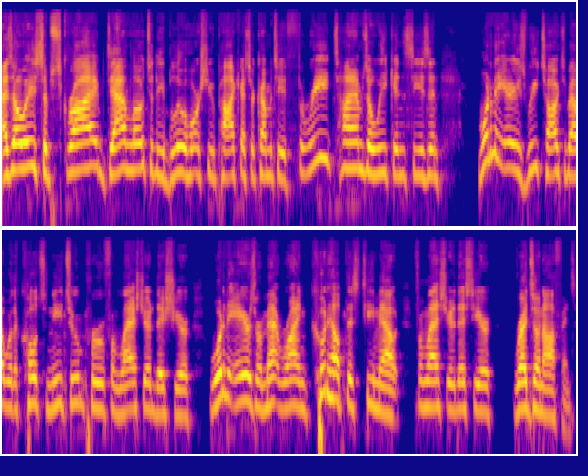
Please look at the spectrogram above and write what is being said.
As always, subscribe, download to the Blue Horseshoe podcast. We're coming to you three times a week in season. One of the areas we talked about where the Colts need to improve from last year to this year, one of the areas where Matt Ryan could help this team out from last year to this year, red zone offense.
